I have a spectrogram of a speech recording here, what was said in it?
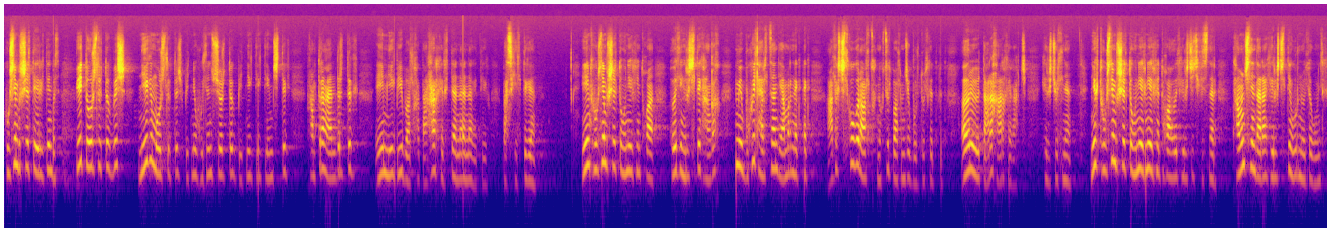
Хөгжлийн бэрхшээлтэй иргэдийн бид өөрчлөгдөх биш, нийгэм өөрчлөгдөж бидний хүлэн зөвшөөрдөг, биднийг дэг дэмждэг, хамтран амьдардаг ийм нэг бий болоход анхаарах хэрэгтэй байна гэдгийг бас хэлдэг. Иймд хөгжлийн бэрхшээлтэй хүний эрхийн тухай хуулийн хэрэгжилтийг хангах, нийгмийн бүхэл харилцаанд ямар нэг алагчлалгүйгээр оролцох нөхцөл боломжийг бүрдүүлэхэд ойрын үед дараах аргыг авч хэрэгжүүлнэ. Нэгт хөгжлийн бэрхшээлтэй хүний эрхийн тухай хууль хэрэгжиж эхэлснээр 5 жилийн дараа хэрэгжилтийн үр нөлөөг үнэлэх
